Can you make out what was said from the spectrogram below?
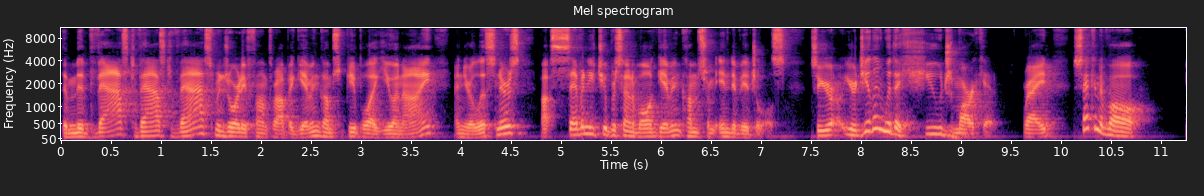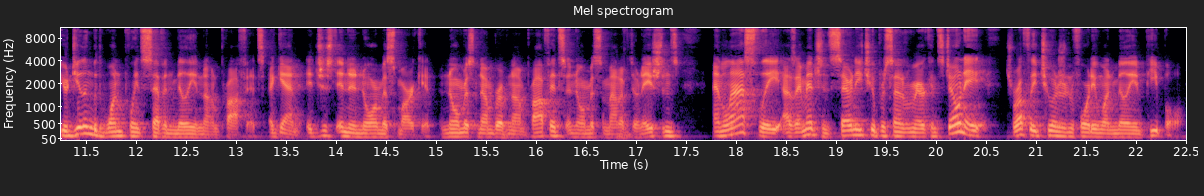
The vast, vast, vast majority of philanthropic giving comes from people like you and I and your listeners. About 72% of all giving comes from individuals. So you're, you're dealing with a huge market, right? Second of all, you're dealing with 1.7 million nonprofits. Again, it's just an enormous market, enormous number of nonprofits, enormous amount of donations. And lastly, as I mentioned, 72% of Americans donate to roughly 241 million people.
